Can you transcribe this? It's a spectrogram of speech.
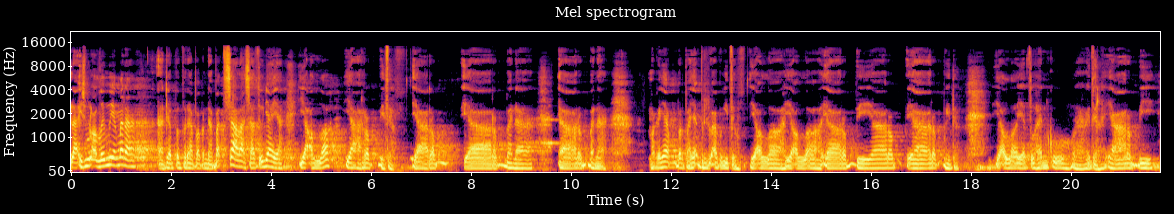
lah Ismul Azam itu yang mana? Ada beberapa pendapat. Salah satunya ya Ya Allah, Ya Rabb itu. Ya Rabb, Ya Rabbana, Ya Rabbana. Makanya berbanyak berdoa begitu. Ya Allah, Ya Allah, Ya Rabbi, Ya Rabb, Ya Rabb gitu. Ya Allah, Ya Tuhanku. Nah, gitu. Ya Rabbi.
